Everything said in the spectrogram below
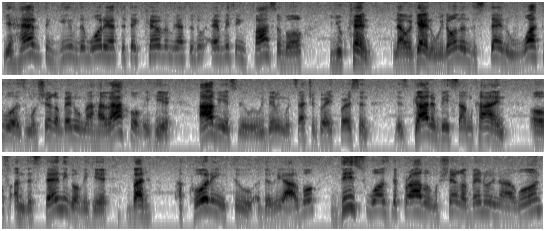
You have to give them water. You have to take care of them. You have to do everything possible you can. Now again, we don't understand what was Moshe Rabbeinu Mahalach over here. Obviously, when we're dealing with such a great person, there's got to be some kind of understanding over here. But according to the Rialbo, this was the problem. Moshe Rabbeinu and Aaron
